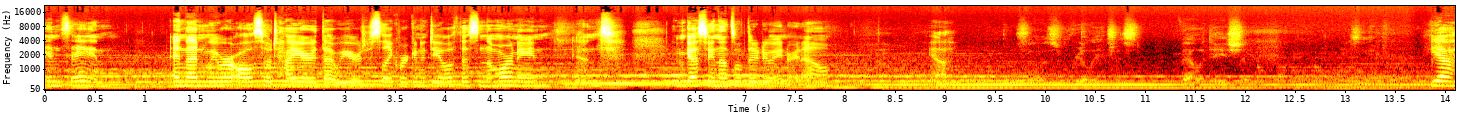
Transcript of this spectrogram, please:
insane and then we were all so tired that we were just like, we're gonna deal with this in the morning. And I'm guessing that's what they're doing right now. Yeah. So it's really just validation. Yeah.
